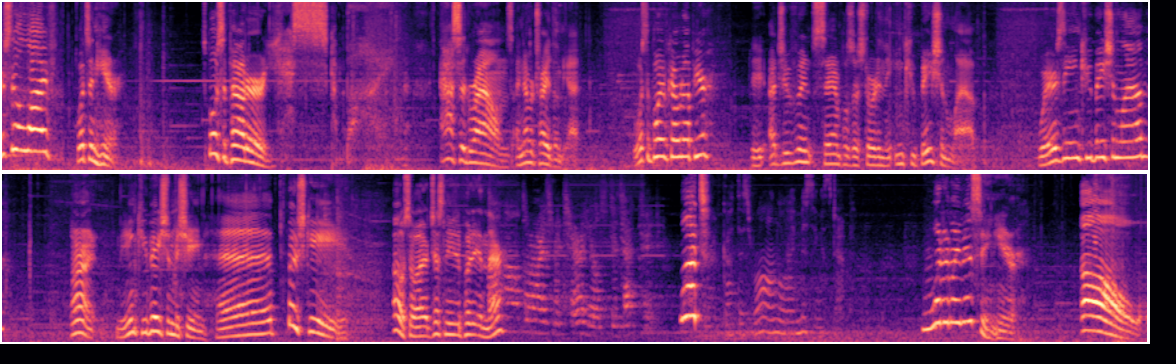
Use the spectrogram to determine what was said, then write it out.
You're still alive? What's in here? Explosive powder. Yes. Combine. Acid rounds. I never tried them yet. What's the point of coming up here? The adjuvant samples are stored in the incubation lab. Where's the incubation lab? Alright, the incubation machine. Bushki. Oh, so I just need to put it in there? Unauthorized materials detected. What? I've got this wrong or I'm missing a step. What am I missing here? Oh!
